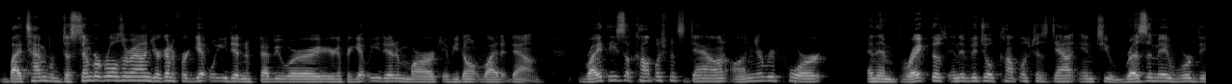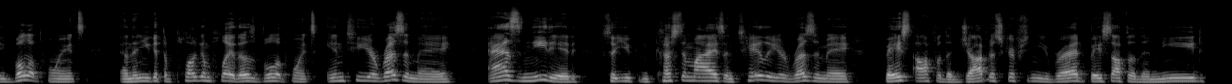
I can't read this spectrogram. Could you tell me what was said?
by time December rolls around, you're going to forget what you did in February. You're going to forget what you did in March if you don't write it down. Write these accomplishments down on your report, and then break those individual accomplishments down into resume worthy bullet points. And then you get to plug and play those bullet points into your resume as needed so you can customize and tailor your resume based off of the job description you've read, based off of the need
